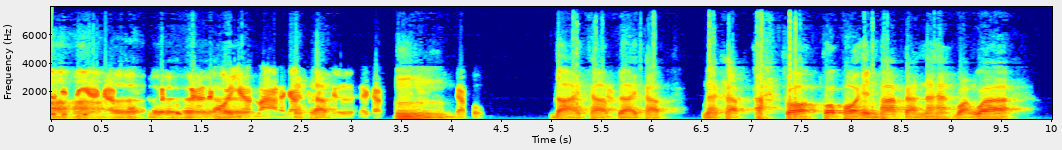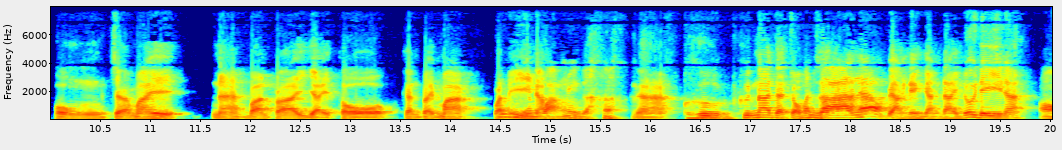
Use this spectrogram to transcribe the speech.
สถิติครับเออเออเออขออนุญาตลานะครับนะครับเจอนะครับ อืมครับผมได้ครับครับได้ครับนะครับอะก็ก็พอเห็นภาพกันนะฮะหวังว่าคงจะไม่นะฮะบานปลายใหญ่โตกันไปมาก กว่านี้ยังนะหวังอีกเหรอนะฮะคือคือน่าจะจบมันบานแล้วอย่างหนึ่งอย่างใดด้วยดีนะอ๋อ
